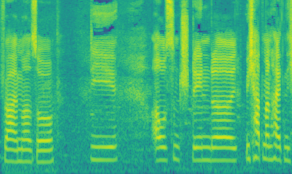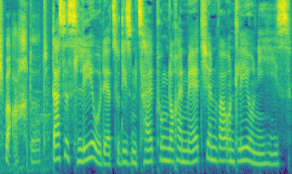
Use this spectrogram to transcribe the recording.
Ich war immer so die Außenstehende. Mich hat man halt nicht beachtet. Das ist Leo, der zu diesem Zeitpunkt noch ein Mädchen war und Leonie hieß.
